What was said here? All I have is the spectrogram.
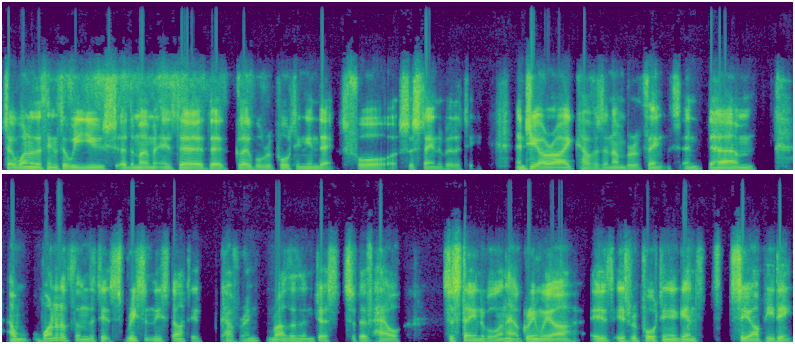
So one of the things that we use at the moment is the the global reporting index for sustainability, and GRI covers a number of things, and um, and one of them that it's recently started covering, rather than just sort of how sustainable and how green we are, is is reporting against CRPD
